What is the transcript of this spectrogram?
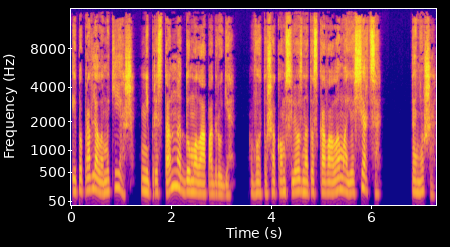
и поправляла макияж, непрестанно думала о подруге, вот уж о ком слезно тосковало мое сердце. Танюша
